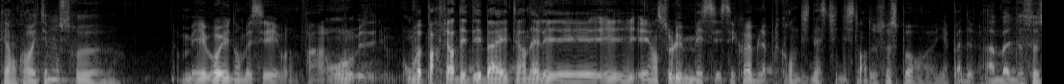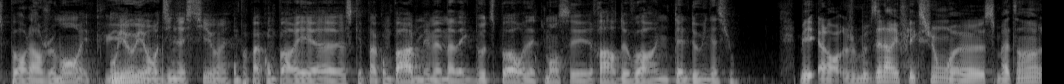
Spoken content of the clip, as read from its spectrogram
qui a encore été monstrueux. Mais oui, non, mais c'est. Enfin, on, on va pas refaire des débats éternels et, et, et insolubles, mais c'est c'est quand même la plus grande dynastie de l'histoire de ce sport. Il n'y a pas de. Ah bah de ce sport largement. Et puis, Oui, oui, euh, en dynastie, ouais. on peut pas comparer euh, ce qui est pas comparable, mais même avec d'autres sports, honnêtement, c'est rare de voir une telle domination. Mais alors, je me faisais la réflexion euh, ce matin,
